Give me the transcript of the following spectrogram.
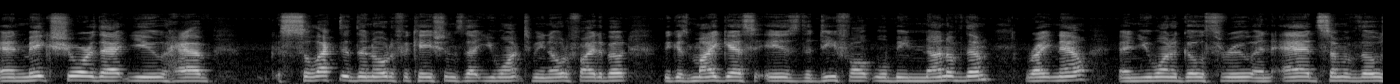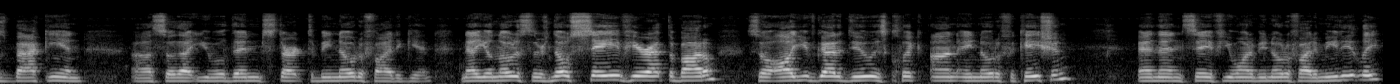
and make sure that you have selected the notifications that you want to be notified about because my guess is the default will be none of them right now and you want to go through and add some of those back in uh, so that you will then start to be notified again. Now you'll notice there's no save here at the bottom, so all you've got to do is click on a notification and then say if you want to be notified immediately,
